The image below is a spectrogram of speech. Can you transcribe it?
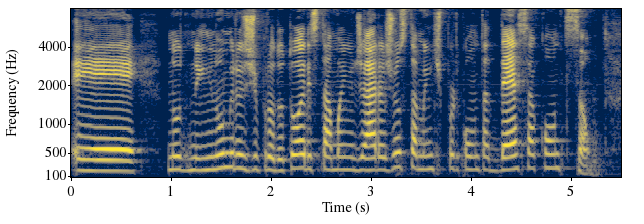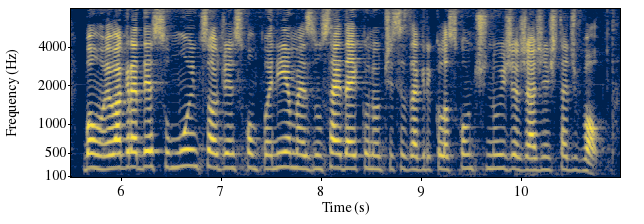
é, no, em números de produtores, tamanho de área, justamente por conta dessa condição. Bom, eu agradeço muito sua audiência e companhia, mas não sai daí com Notícias Agrícolas continue, já já a gente está de volta.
